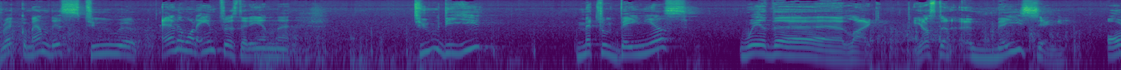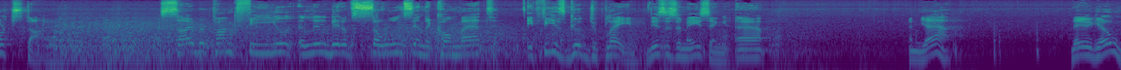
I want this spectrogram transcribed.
recommend this to uh, anyone interested in 2D Metroidvanias with uh, like just an amazing art style. Cyberpunk feel, a little bit of souls in the combat. It feels good to play. This is amazing. Uh, and yeah, there you go,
